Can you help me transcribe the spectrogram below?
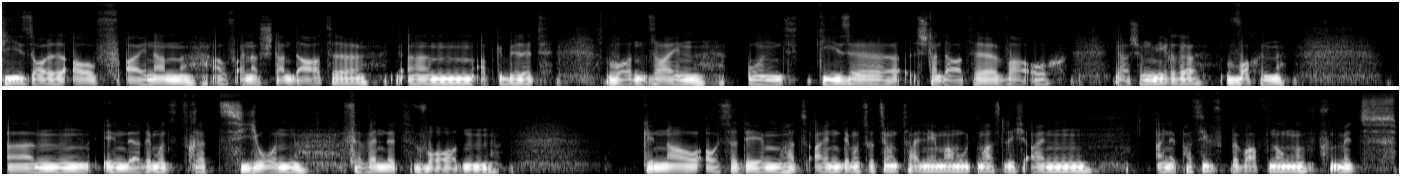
die soll auf, einem, auf einer Standarte ähm, abgebildet worden sein, und diese Standarte war auch ja, schon mehrere Wochen ähm, in der Demonstration verwendet worden. Genau, außerdem hat ein Demonstrationsteilnehmer mutmaßlich ein, eine Passivbewaffnung mit,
